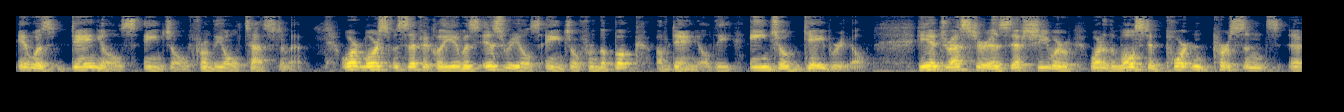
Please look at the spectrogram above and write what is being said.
It was Daniel's angel from the Old Testament. Or more specifically, it was Israel's angel from the book of Daniel, the angel Gabriel. He addressed her as if she were one of the most important persons, uh,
